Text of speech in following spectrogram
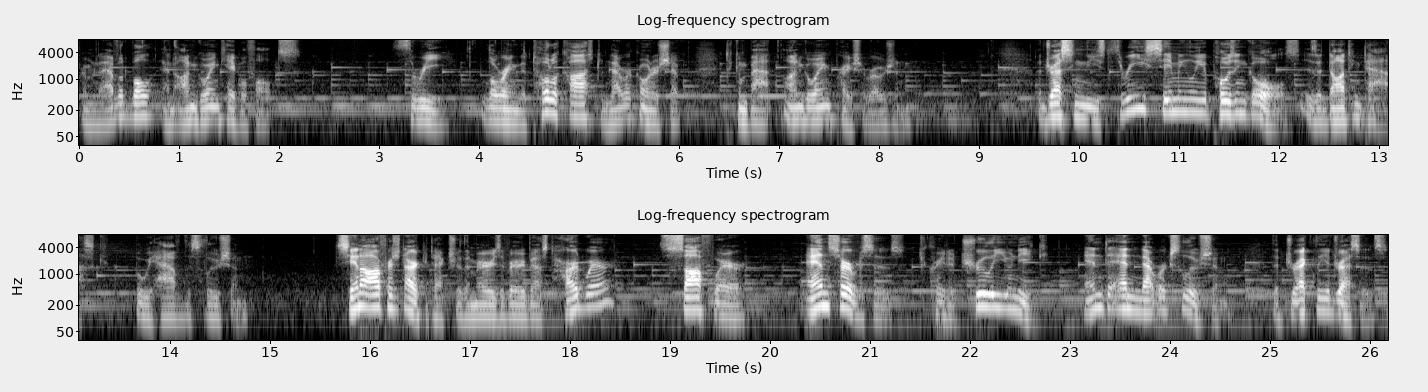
from inevitable and ongoing cable faults. Three, lowering the total cost of network ownership to combat ongoing price erosion. Addressing these three seemingly opposing goals is a daunting task, but we have the solution. Ciena offers an architecture that marries the very best hardware, software, and services to create a truly unique end to end network solution that directly addresses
